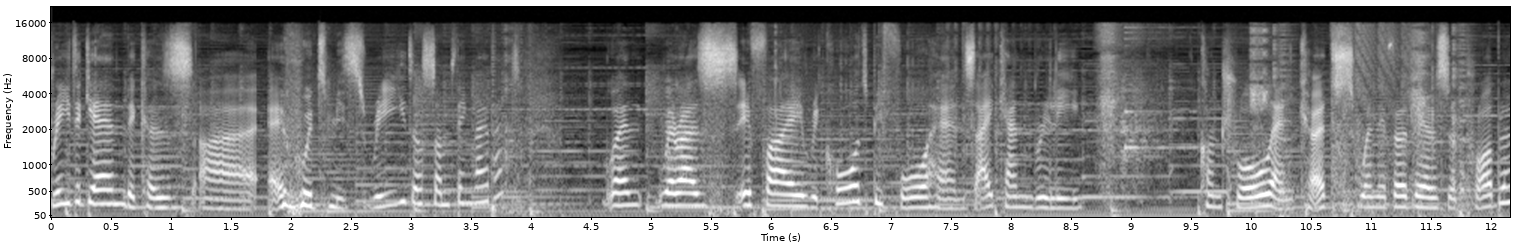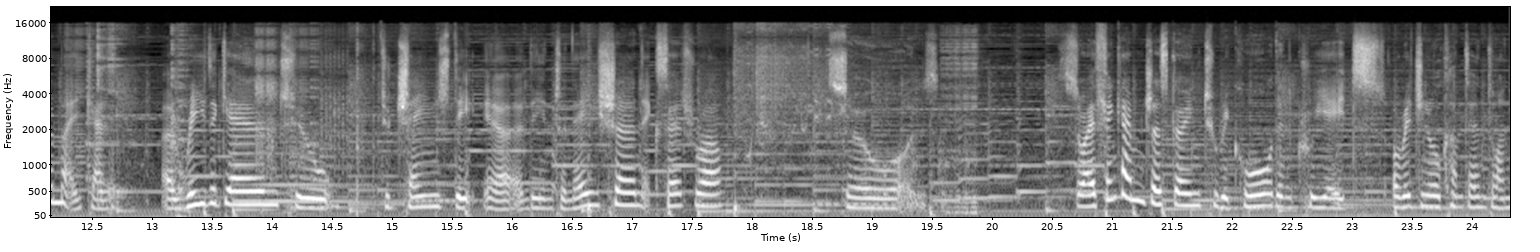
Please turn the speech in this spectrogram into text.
read again because uh, I would misread or something like that. When, whereas if I record beforehand, I can really control and cut whenever there's a problem. I can uh, read again to to change the uh, the intonation, etc. So so I think I'm just going to record and create original content on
